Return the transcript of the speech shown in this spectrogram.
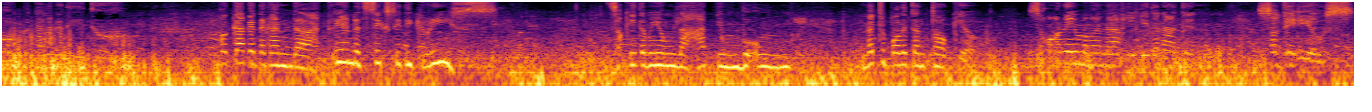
bongga talaga dito. Pagkaganda-ganda, 360 degrees. So kita mo yung lahat, yung buong Metropolitan Tokyo. So ano yung mga nakikita natin sa videos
